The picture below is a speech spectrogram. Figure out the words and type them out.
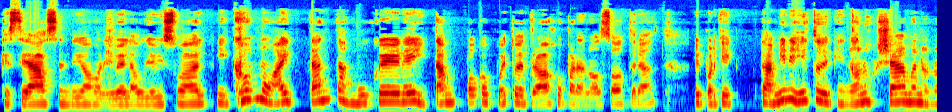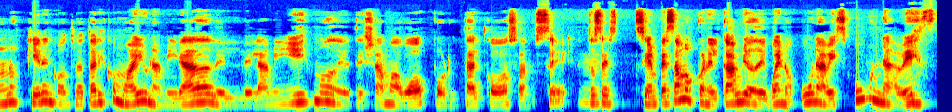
que se hacen, digamos, a nivel audiovisual, y cómo hay tantas mujeres y tan pocos puestos de trabajo para nosotras, y porque también es esto de que no nos llaman o no nos quieren contratar, es como hay una mirada del, del amiguismo, de te llamo a vos por tal cosa, no sé. Mm. Entonces, si empezamos con el cambio de, bueno, una vez, una vez,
